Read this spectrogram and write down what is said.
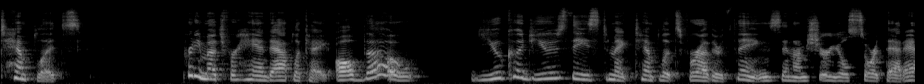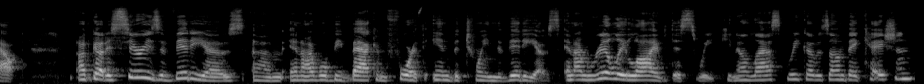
templates pretty much for hand applique. Although you could use these to make templates for other things, and I'm sure you'll sort that out. I've got a series of videos, um, and I will be back and forth in between the videos. And I'm really live this week. You know, last week I was on vacation.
